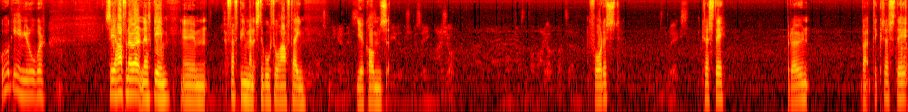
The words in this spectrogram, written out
Go again, you're over. Say half an hour in this game. Um, 15 minutes to go till half time. Here comes Forrest. Christie. Brown. Back to Christie.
